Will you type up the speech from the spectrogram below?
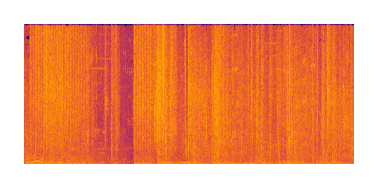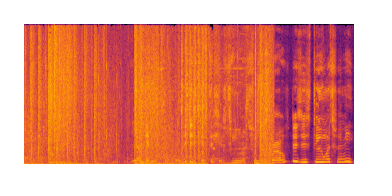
Oh, my legs are Yeah, I'm getting this. This is good. This is too much for me, is too much for me.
